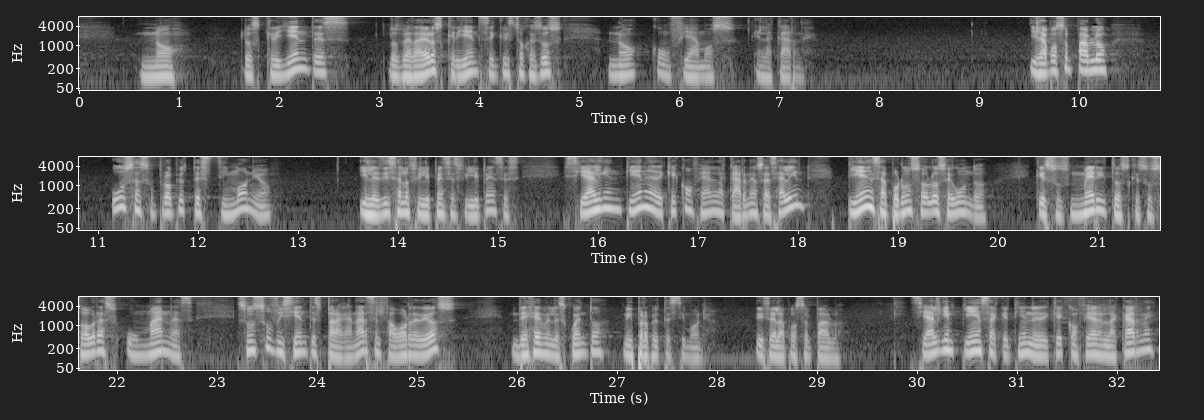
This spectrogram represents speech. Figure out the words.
no, los creyentes, los verdaderos creyentes en Cristo Jesús, no confiamos en la carne. Y el apóstol Pablo usa su propio testimonio y les dice a los filipenses, filipenses, si alguien tiene de qué confiar en la carne, o sea, si alguien piensa por un solo segundo que sus méritos, que sus obras humanas son suficientes para ganarse el favor de Dios, déjenme les cuento mi propio testimonio, dice el apóstol Pablo. Si alguien piensa que tiene de qué confiar en la carne,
